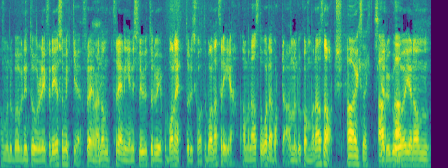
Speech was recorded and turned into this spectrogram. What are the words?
ja, då behöver du inte oroa dig för det så mycket. För även om träningen är slut och du är på bana 1 och du ska till bana 3, ja men han står där borta, ja men då kommer han snart. Ja, exakt. Ska ja, du gå ja. genom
